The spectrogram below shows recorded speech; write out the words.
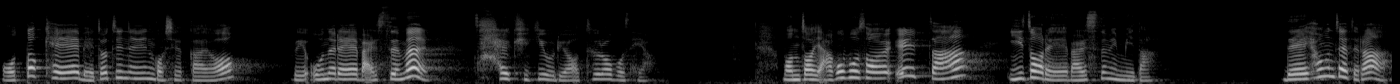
어떻게 맺어지는 것일까요? 우리 오늘의 말씀을 잘 귀 기울여 들어보세요. 먼저 야고보서 1장 2절의 말씀입니다. 내 형제들아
